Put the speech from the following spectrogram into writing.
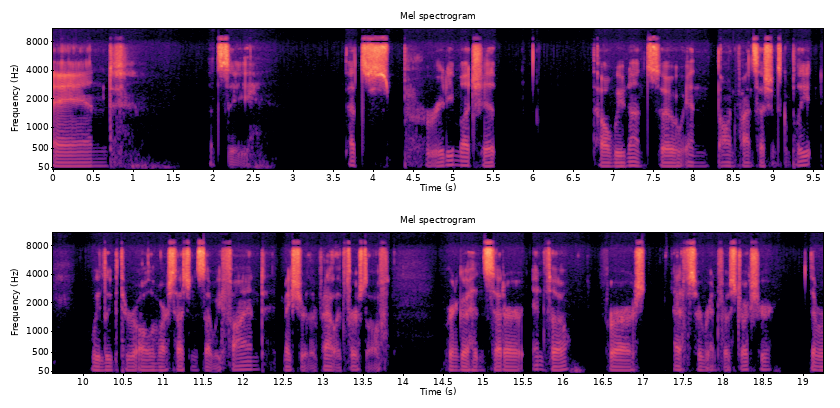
and let's see. That's pretty much it. All we've done. So in on find sessions complete we loop through all of our sessions that we find make sure they're valid first off. We're to go ahead and set our info for our f server infrastructure. Then we're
